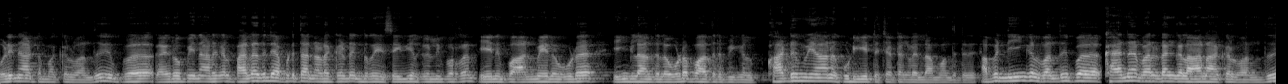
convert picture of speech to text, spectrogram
வெளிநாட்டு மக்கள் வந்து இப்போ ஐரோப்பிய நாடுகள் பலதில் அப்படித்தான் நடக்குன்னு நிறைய செய்திகள் கேள்விப்படுறேன். ஏன் இப்போ அண்மையில் கூட இங்கிலாந்தில் கூட பார்த்துருப்பீங்க கடுமையான குடியேற்ற சட்டங்கள் எல்லாம் வந்துட்டு அப்போ நீங்கள் வந்து இப்போ கன வருடங்கள் ஆனாக்கள் வந்து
